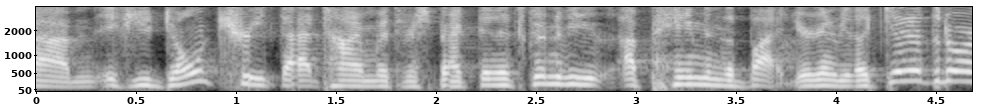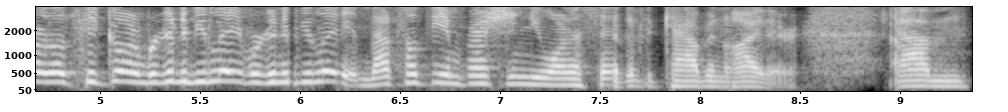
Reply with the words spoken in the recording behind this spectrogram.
um, if you don't treat that time with respect, then it's going to be a pain in the butt. You're going to be like, get out the door, let's get going. We're going to be late. We're going to be late. And that's not the impression you want to set of the cabin either. Um,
